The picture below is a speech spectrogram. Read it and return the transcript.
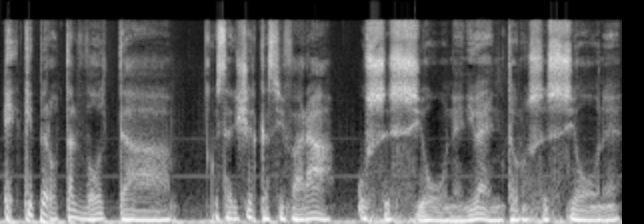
E che però talvolta questa ricerca si farà ossessione, diventa un'ossessione,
